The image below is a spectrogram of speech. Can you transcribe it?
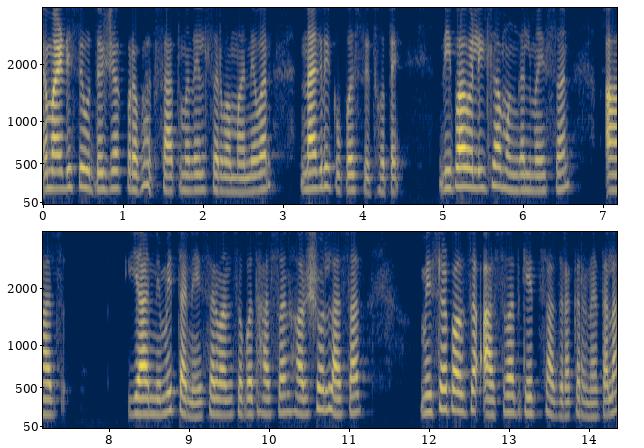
एम आय डी सी उद्योजक प्रभाग सातमधील सर्व मान्यवर नागरिक उपस्थित होते. दीपावलीचा मंगलमय सण. आज या निमित्ताने सर्वांसोबत हा सण हर्षोल्लासात मिसळपावचा आस्वाद घेत साजरा करण्यात आला.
